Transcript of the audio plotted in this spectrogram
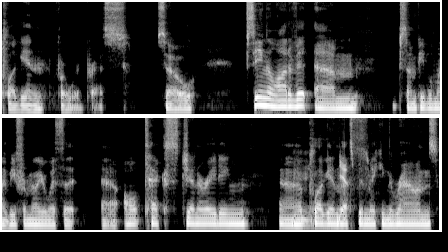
plugin for WordPress. So seeing a lot of it. Um, some people might be familiar with it. Uh, alt text generating uh, mm, plugin yes. that's been making the rounds.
